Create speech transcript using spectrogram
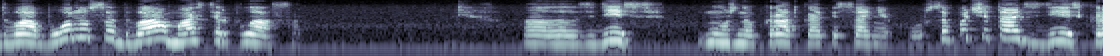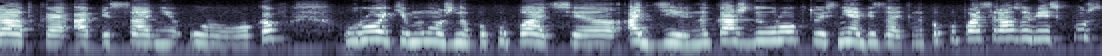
два бонуса, два мастер-класса. Э, здесь можно краткое описание курса почитать. Здесь краткое описание уроков. Уроки можно покупать э, отдельно, каждый урок, то есть не обязательно покупать сразу весь курс.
